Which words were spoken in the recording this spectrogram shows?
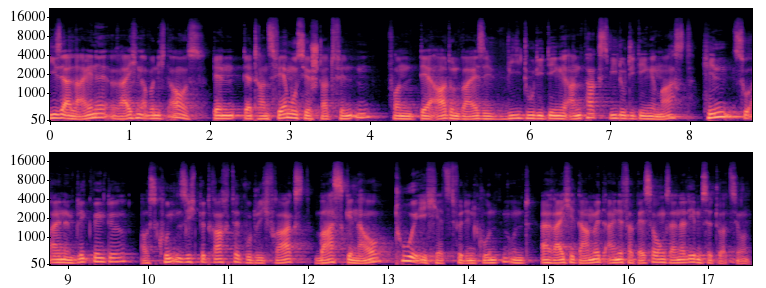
Diese alleine reichen aber nicht aus, denn der Transfer muss hier stattfinden von der Art und Weise, wie du die Dinge anpackst, wie du die Dinge machst, hin zu einem Blickwinkel aus Kundensicht betrachtet, wo du dich fragst, was genau tue ich jetzt für den Kunden und erreiche damit eine Verbesserung seiner Lebenssituation.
